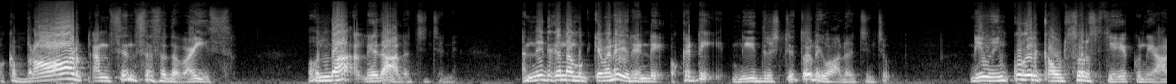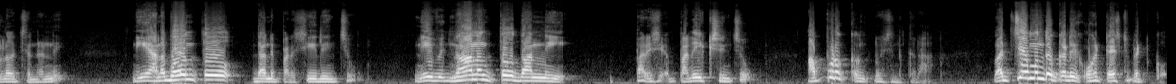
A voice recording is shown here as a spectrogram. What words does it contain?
ఒక broad consensus of the wise ఉందా లేదా ఆలోచించండి. అన్నిటికన్నా ముఖ్యమైన ఈ రెండే. ఒకటి నీ దృష్టితో నీవు ఆలోచించు. నీవు ఇంకొకరికి అవుట్సోర్స్ చేయకు నీ ఆలోచనని నీ అనుభవంతో దాన్ని పరిశీలించు. నీ విజ్ఞానంతో దాన్ని పరిశ పరీక్షించు. అప్పుడు కంక్లూషన్కి రా. వచ్చే ముందు ఒకటి ఒక టెస్ట్ పెట్టుకో.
